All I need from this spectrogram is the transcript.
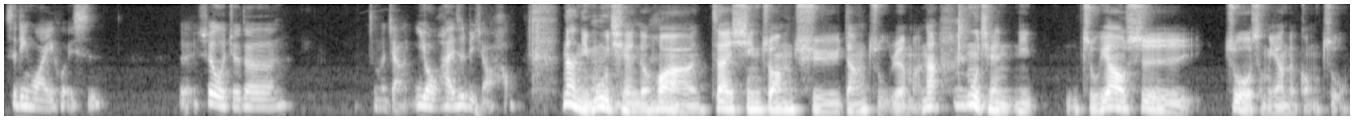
是另外一回事。对，所以我觉得怎么讲，有还是比较好。那你目前的话，在新庄区当主任嘛？那嗯目前你主要是做什么样的工作？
